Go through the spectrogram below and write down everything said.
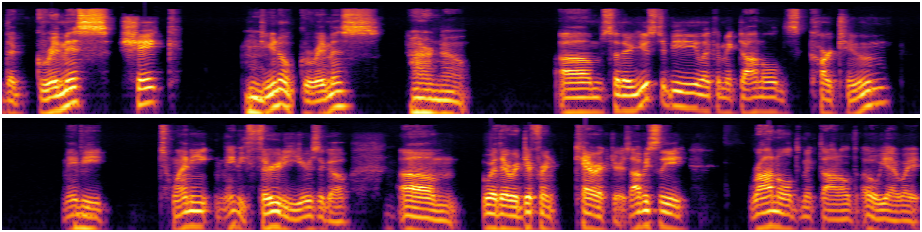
the Grimace shake. Mm. Do you know Grimace? I don't know. Um, so there used to be like a McDonald's cartoon, maybe 20, maybe 30 years ago, um, where there were different characters. Obviously, Ronald McDonald. Oh, yeah, wait.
